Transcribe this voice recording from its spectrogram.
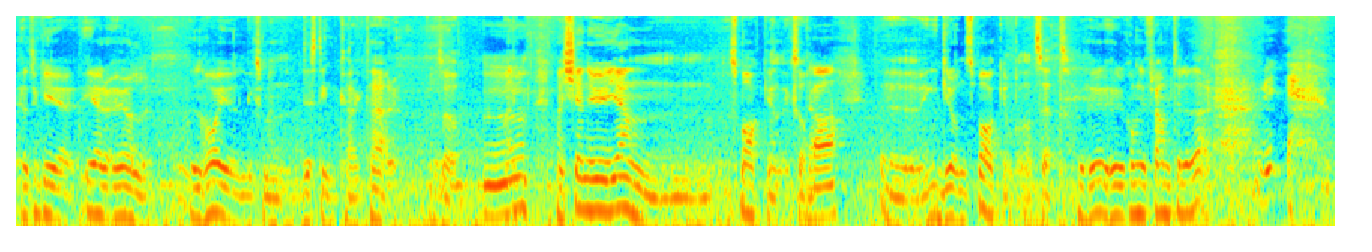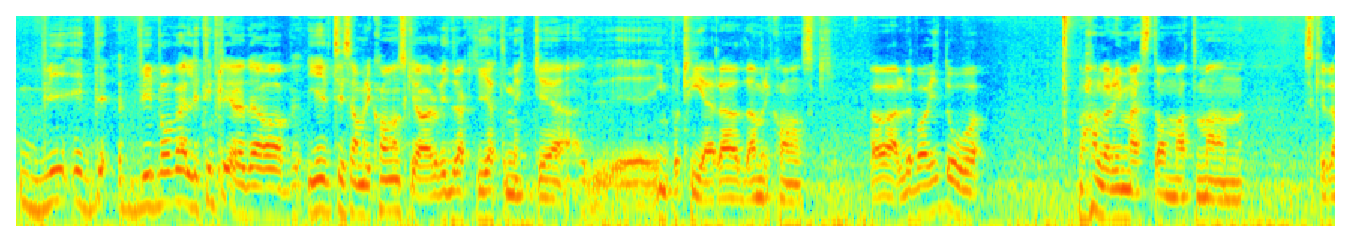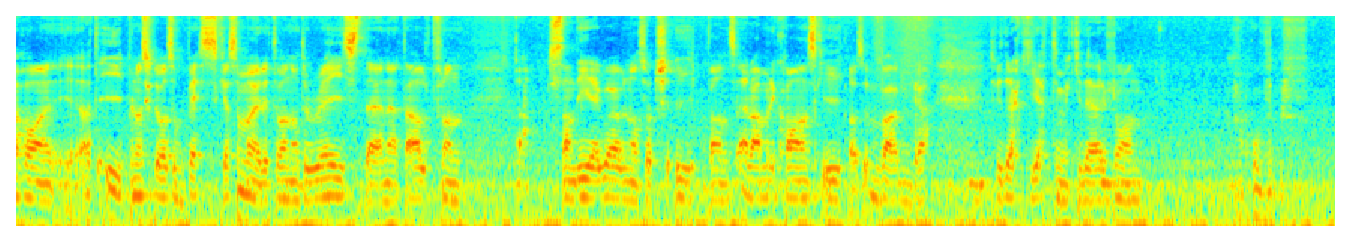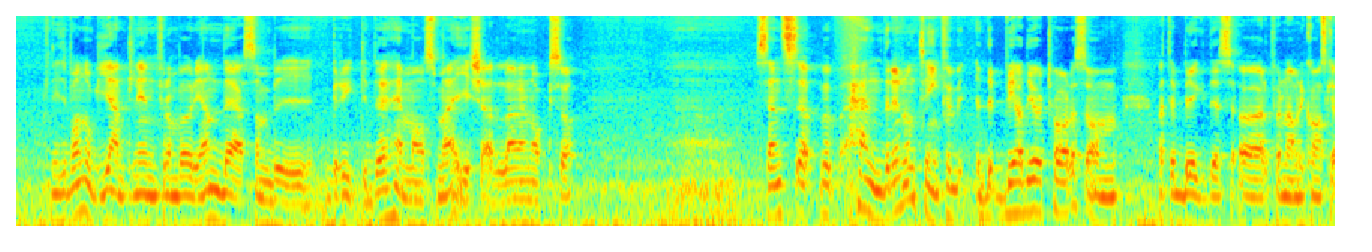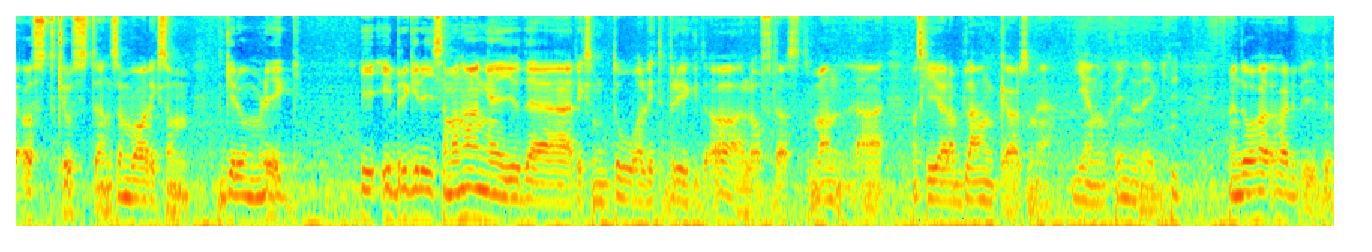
Jag tycker er öl, den har ju liksom en distinkt karaktär. Alltså, Mm. man, man känner ju igen smaken liksom. ja Eh, grundsmaken på något sätt. Hur, hur kom ni fram till det där? Vi, vi, vi var väldigt influerade av givetvis amerikansk öl och vi drack jättemycket eh, importerad amerikansk öl. Det var ju då, då handlade det mest om att man skulle ha, att iporna skulle vara så beska som möjligt. Det var något race där, att allt från ja, San Diego är väl någon sorts IPA, eller amerikansk IPA, alltså vagga. Så vi drack jättemycket därifrån. Och det var nog egentligen från början det som vi bryggde hemma hos mig i källaren också. Eh, sen så hände det någonting, för vi hade ju hört talas om att det bryggdes öl på den amerikanska östkusten som var liksom grumlig. I, I bryggerisammanhang är ju det liksom dåligt bryggd öl oftast. Man, eh, man ska göra blank öl som är genomskinlig. Men då har- hörde vi, det,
